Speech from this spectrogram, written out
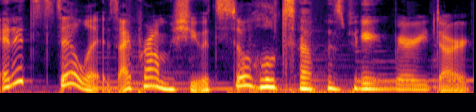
And it still is, I promise you, it still holds up as being very dark.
